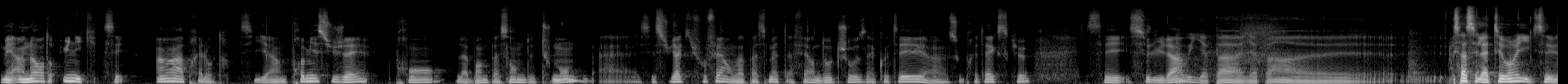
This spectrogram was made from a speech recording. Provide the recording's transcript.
Mais un ordre unique. C'est un après l'autre. S'il y a un premier sujet prend la bande passante de tout le monde, bah, c'est celui-là qu'il faut faire. On va pas se mettre à faire d'autres choses à côté euh, sous prétexte que c'est celui-là. Ah oui, il n'y a pas. Y a pas euh, Ça, c'est la théorie. C'est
